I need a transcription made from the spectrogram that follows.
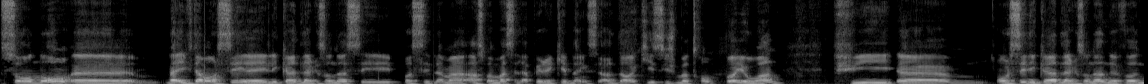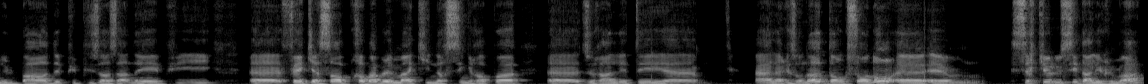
son nom, ben, évidemment, on le sait, les Coyotes de l'Arizona, c'est possiblement, en ce moment, c'est la pire équipe dans de hockey, si je ne me trompe pas, Johan. Puis, on le sait, les Coyotes de l'Arizona ne vont nulle part depuis plusieurs années, puis fait que ça, probablement qu'il ne signera pas durant l'été à l'Arizona. Donc, son nom circule aussi dans les rumeurs.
